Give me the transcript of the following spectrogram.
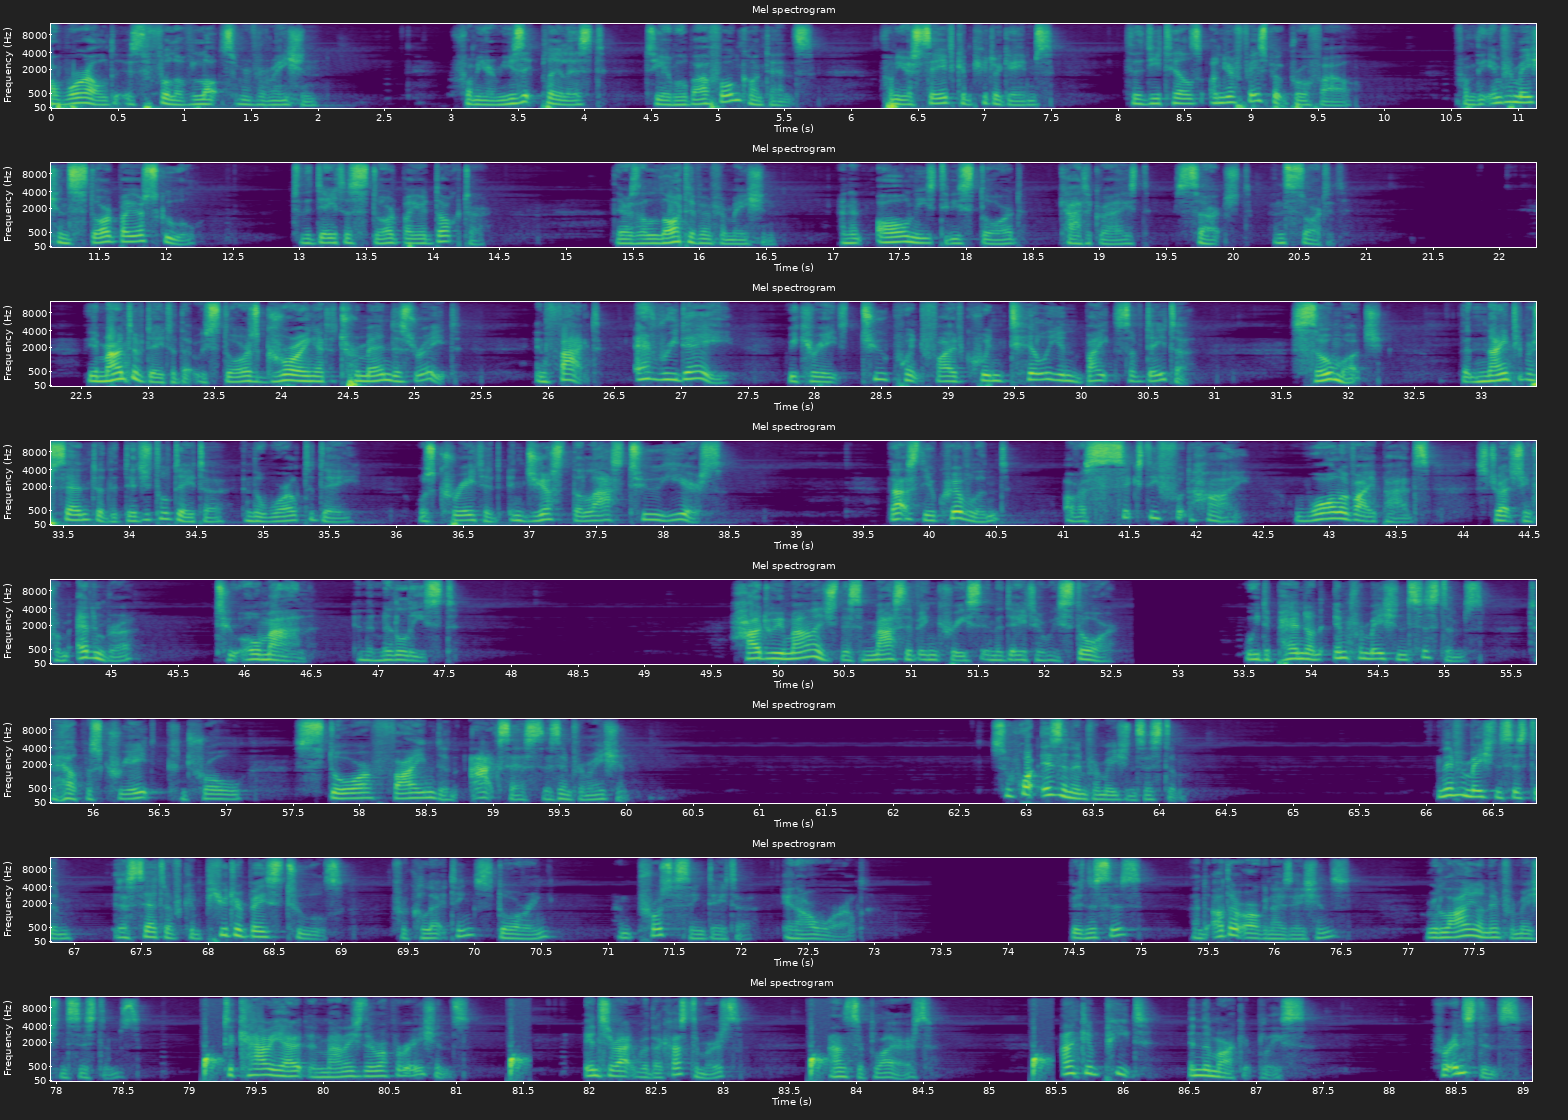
Our world is full of lots of information. From your music playlist to your mobile phone contents, from your saved computer games to the details on your Facebook profile, from the information stored by your school to the data stored by your doctor. There is a lot of information, and it all needs to be stored, categorized, searched, and sorted. The amount of data that we store is growing at a tremendous rate. In fact, every day we create 2.5 quintillion bytes of data. So much that 90% of the digital data in the world today was created in just the last two years. That's the equivalent of a 60 foot high wall of iPads stretching from Edinburgh to Oman in the Middle East. How do we manage this massive increase in the data we store? We depend on information systems to help us create, control, store, find, and access this information. So, what is an information system? An information system is a set of computer based tools for collecting, storing, and processing data in our world. Businesses and other organizations rely on information systems to carry out and manage their operations, interact with their customers and suppliers, and compete in the marketplace. For instance,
